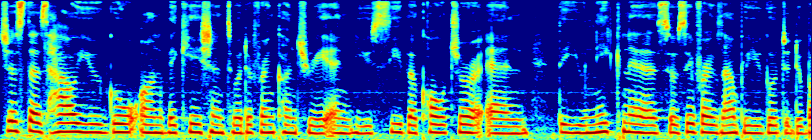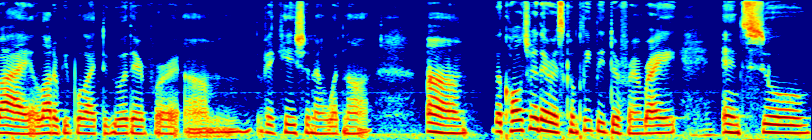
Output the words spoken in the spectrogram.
just as how you go on vacation to a different country and you see the culture and the uniqueness. So, say for example, you go to Dubai. A lot of people like to go there for um, vacation and whatnot. Um, the culture there is completely different, right? And so,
